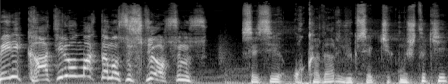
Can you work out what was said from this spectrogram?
Beni katil olmakla mı suçluyorsunuz? Sesi o kadar yüksek çıkmıştı ki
